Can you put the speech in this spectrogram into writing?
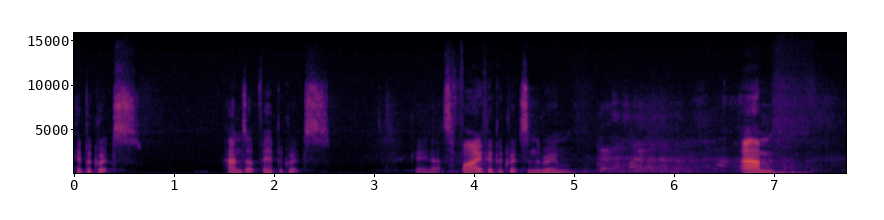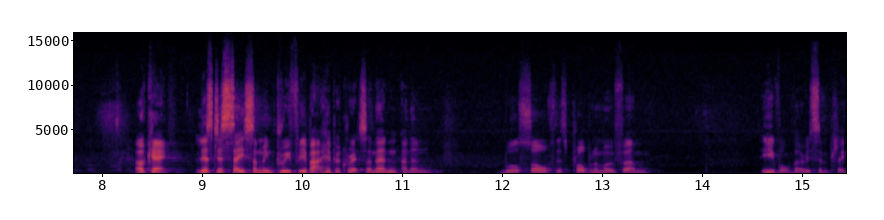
Hypocrites? Hands up for hypocrites. Okay, that's five hypocrites in the room. Um, okay, let's just say something briefly about hypocrites, and then, and then we'll solve this problem of um, evil very simply.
